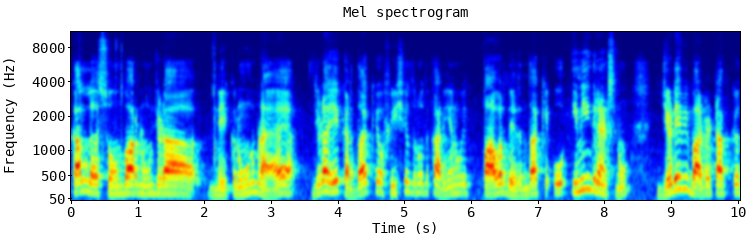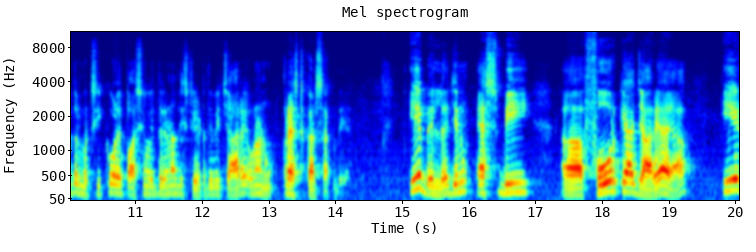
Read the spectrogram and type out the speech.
ਕੱਲ ਸੋਮਵਾਰ ਨੂੰ ਜਿਹੜਾ ਨੇ ਕਾਨੂੰਨ ਬਣਾਇਆ ਆ ਜਿਹੜਾ ਇਹ ਕਰਦਾ ਕਿ ਅਫੀਸ਼ੀਅਲਸ ਨੂੰ, ਅਧਿਕਾਰੀਆਂ ਨੂੰ ਇਹ ਪਾਵਰ ਦੇ ਦਿੰਦਾ ਕਿ ਉਹ ਇਮੀਗ੍ਰੈਂਟਸ ਨੂੰ ਜਿਹੜੇ ਵੀ ਬਾਰਡਰ ਟੱਪ ਕੇ ਉਧਰ ਮੈਕਸੀਕੋ ਵਾਲੇ ਪਾਸਿਓਂ ਇੱਧਰ ਇਹਨਾਂ ਦੀ ਸਟੇਟ ਦੇ ਵਿੱਚ ਆ ਰਹੇ, ਉਹਨਾਂ ਨੂੰ ਅਰੈਸਟ ਕਰ ਸਕਦੇ ਆ। ਇਹ ਬਿੱਲ ਜਿਹਨੂੰ SB 4 ਕਿਹਾ ਜਾ ਰਿਹਾ ਆ, ਇਹ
